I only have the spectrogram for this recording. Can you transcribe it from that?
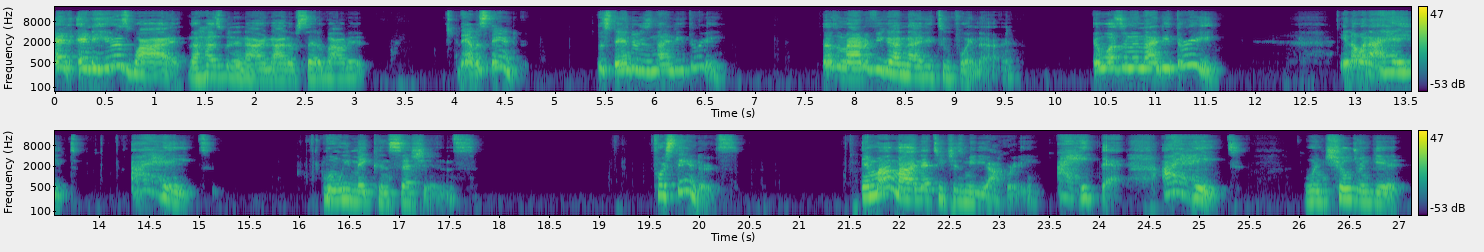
and here's why the husband and I are not upset about it. They have a standard. The standard is 93. Doesn't matter if you got 92.9. It wasn't a 93. You know what I hate? I hate when we make concessions for standards. In my mind, that teaches mediocrity. I hate that. I hate when children get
